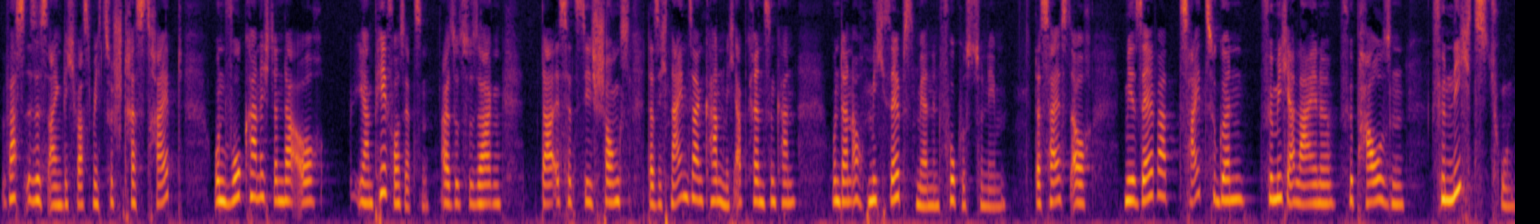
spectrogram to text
was ist es eigentlich, was mich zu Stress treibt und wo kann ich denn da auch IMP vorsetzen? Also zu sagen, da ist jetzt die Chance, dass ich Nein sagen kann, mich abgrenzen kann und dann auch mich selbst mehr in den Fokus zu nehmen. Das heißt auch, mir selber Zeit zu gönnen für mich alleine, für Pausen, für nichts tun.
